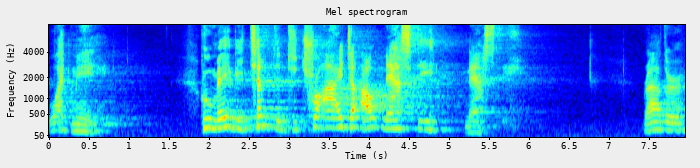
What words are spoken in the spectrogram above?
like me who may be tempted to try to out nasty nasty. Rather,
